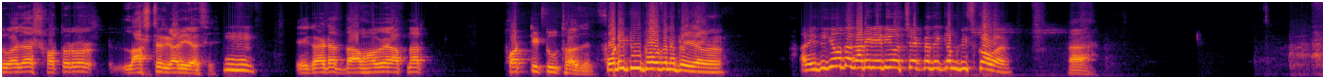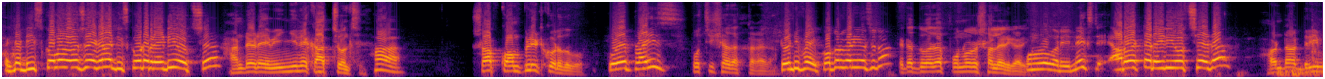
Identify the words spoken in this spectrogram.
দু হাজার সতেরোর লাস্টের গাড়ি আছে। হুম এই গাড়িটার দাম হবে আপনার forty two thousand forty two থাউজেন্ডে পেয়ে যাবে। আর এদিকেও তো গাড়ি রেডি হচ্ছে একটা দেখলাম ডিসকভার হ্যাঁ। একটা ডিসকভার রয়েছে এখানে ডিসকভারটা রেডি হচ্ছে। হান্ড্রেড এম ইঞ্জিনে কাজ চলছে। হ্যাঁ। সব কমপ্লিট করে দেবো। করে প্রাইস পঁচিশ হাজার টাকা। দাম টোয়েন্টি ফাইভ কত গাড়ি আছে এটা? এটা দু হাজার পনেরো সালের গাড়ি। পনেরো গাড়ি। নেক্সট আরও একটা রেডি হচ্ছে এটা? হন্ডা ড্রিম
